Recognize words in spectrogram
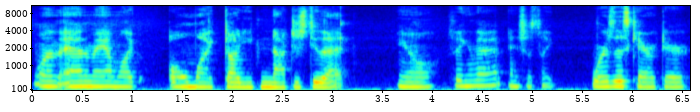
one anime, I'm like, oh my god, you did not just do that. You know, thinking that, and just like, where's this character?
